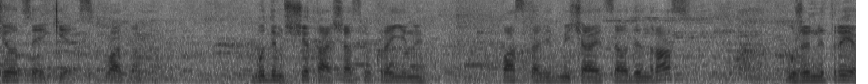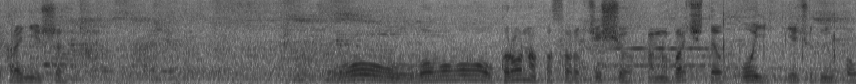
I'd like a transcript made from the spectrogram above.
Чи оцей кекс? Ладно. Будемо считати. Зараз в Україні Пасха відмічається один раз. Уже не три, як раніше. Воу, воу, воу, воу, корона по 40 чи що? А ну бачите, ой, я чуть не впав.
